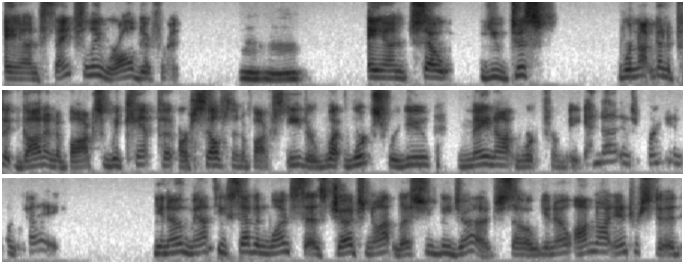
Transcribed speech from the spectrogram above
and thankfully, we're all different. Mm-hmm. And so you just, we're not going to put God in a box. We can't put ourselves in a box either. What works for you may not work for me. And that is freaking okay. You know, Matthew 7 1 says, Judge not, lest you be judged. So, you know, I'm not interested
